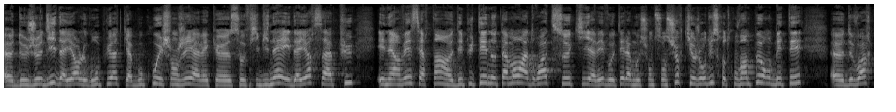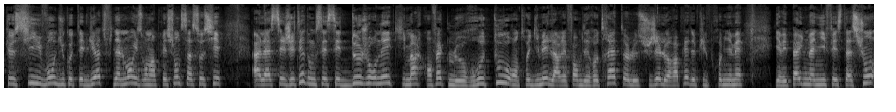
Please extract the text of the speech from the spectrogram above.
euh, de jeudi. D'ailleurs, le groupe Lyot qui a beaucoup échangé avec euh, Sophie Binet, et d'ailleurs, ça a pu énerver certains députés, notamment à droite, ceux qui avaient voté la motion de censure, qui aujourd'hui se retrouvent un peu embêtés de voir que s'ils vont du côté de Lyot, finalement, ils ont l'impression de s'associer à la CGT. Donc, c'est ces deux journées qui marquent en fait le retour, entre guillemets, de la réforme des retraites. Le sujet le rappelait depuis le 1er mai. Il n'y avait pas une manifestation.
